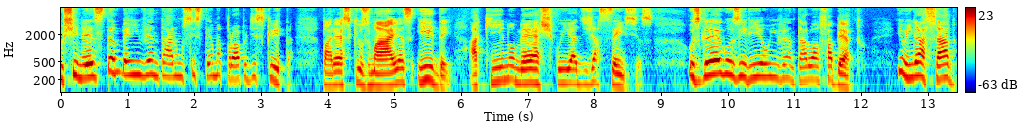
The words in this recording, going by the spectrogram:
Os chineses também inventaram um sistema próprio de escrita. Parece que os maias, idem, aqui no México e adjacências. Os gregos iriam inventar o alfabeto. E o engraçado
